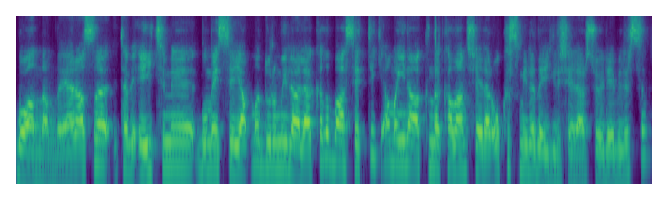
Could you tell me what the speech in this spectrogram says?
bu anlamda? Yani aslında tabii eğitimi, bu mesleği yapma durumuyla alakalı bahsettik ama yine aklında kalan şeyler, o kısmıyla da ilgili şeyler söyleyebilirsin.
